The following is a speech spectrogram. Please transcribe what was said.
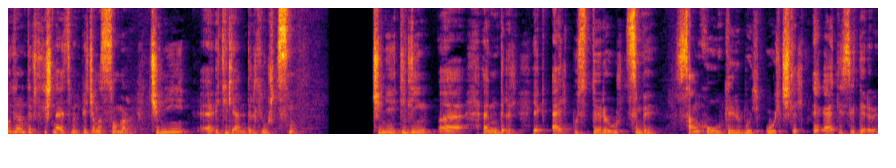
Өнөөдөр итгэж найз минь би чамаас суумаар чиний э, итгэлийн амьдрал үрдсэн үү? Чиний итгэлийн э, амьдрал яг аль бүс дээр үрдсэн бэ? Санхүү, гэр бүл, үйлчлэл. Яг аль хэсэг дээр вэ?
